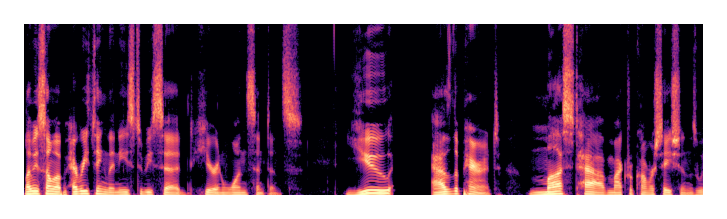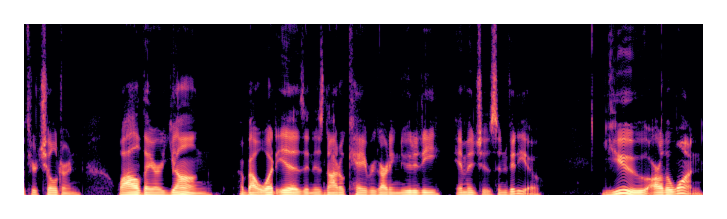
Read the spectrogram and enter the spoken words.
Let me sum up everything that needs to be said here in one sentence. You, as the parent, must have micro conversations with your children while they are young about what is and is not okay regarding nudity, images, and video. You are the one.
